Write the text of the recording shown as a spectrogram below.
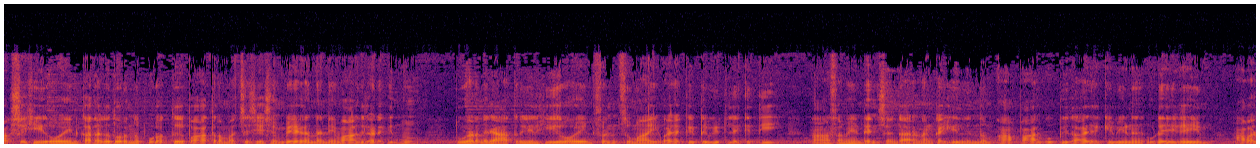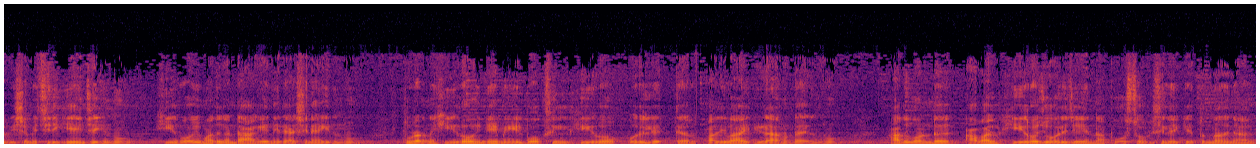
പക്ഷെ ഹീറോയിൻ കഥക തുറന്ന് പുറത്ത് പാത്രം വച്ച ശേഷം വേഗം തന്നെ വാതിലടയ്ക്കുന്നു. തുടർന്ന് രാത്രിയിൽ ഹീറോയിൻ ഫ്രണ്ട്സുമായി വഴക്കിട്ട് വീട്ടിലേക്കെത്തി. ആ സമയം ടെൻഷൻ കാരണം കയ്യിൽ നിന്നും ആ പാൽ കുപ്പി താഴേക്ക് വീണ് ഉടയുകയും അവൾ വിഷമിച്ചിരിക്കുകയും ചെയ്യുന്നു. ഹീറോയും അത് കണ്ട് ആകെ നിരാശനായിരുന്നു. തുടർന്ന് ഹീറോയിന്റെ മെയിൽ ബോക്സിൽ ഹീറോ ഒരു ലെറ്റർ പതിവായി ഇടാറുണ്ടായിരുന്നു. അതുകൊണ്ട് അവൾ ഹീറോ ജോലി ചെയ്യുന്ന പോസ്റ്റ് ഓഫീസിലേക്ക് എത്തുന്നതിനാൽ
